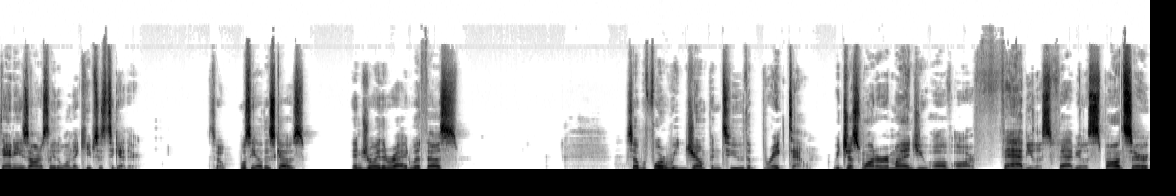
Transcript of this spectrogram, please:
Danny is honestly the one that keeps us together. So we'll see how this goes. Enjoy the ride with us. So before we jump into the breakdown, we just want to remind you of our fabulous, fabulous sponsor,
